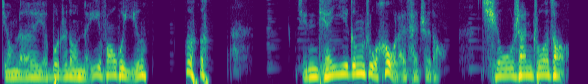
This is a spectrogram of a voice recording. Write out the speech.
将来也不知道哪一方会赢。呵呵。金田一耕助后来才知道，秋山卓造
